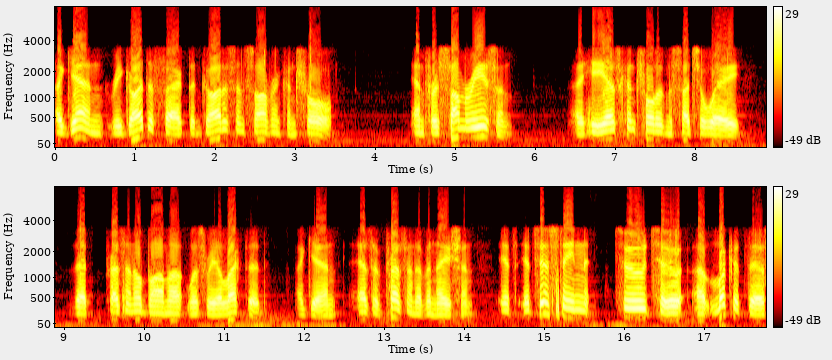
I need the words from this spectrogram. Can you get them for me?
again, regard the fact that God is in sovereign control. And for some reason, uh, he has controlled it in such a way that President Obama was reelected again as a president of a nation. It's, it's interesting, two, to uh, look at this,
